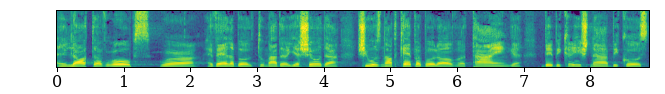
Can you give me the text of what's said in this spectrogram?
a lot of ropes were available to Mother Yashoda, she was not capable of tying baby Krishna because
